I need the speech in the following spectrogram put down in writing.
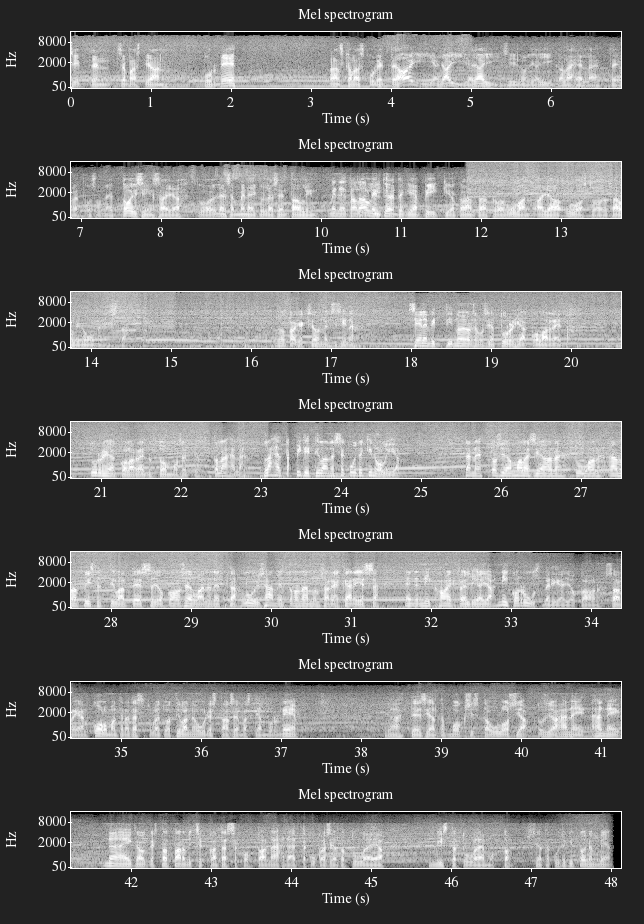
Sitten Sebastian Bourdais, ranskalaiskuljettaja, ai ai ai ai, ai. siinä oli aika lähellä, etteivät osuneet toisiinsa ja tuo yleensä menee kyllä sen tallin, menee tallin, tallin työntekijän piikki, joka antaa tuon luvan ajaa ulos tuolta tallin uumenista. No kaikeksi onneksi siinä selvittiin, noin on semmosia turhia kolareita. Turhia kolareita tommoset, mutta lähellä, läheltä piti tilanne se kuitenkin oli. Ja tänne tosiaan Malesiaan tullaan MM-pistetilanteessa, joka on sellainen, että Lewis Hamilton on MM-sarjan kärjessä ennen Nick Heidfeldia ja Nico Roosbergia, joka on sarjan kolmantena. Tässä tulee tuo tilanne uudestaan Sebastian Bourdais lähtee sieltä boksista ulos ja tosiaan hän ei, hän ei näe eikä oikeastaan tarvitsekaan tässä kohtaa nähdä, että kuka sieltä tulee ja, mistä tulee, mutta sieltä kuitenkin toinen BM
